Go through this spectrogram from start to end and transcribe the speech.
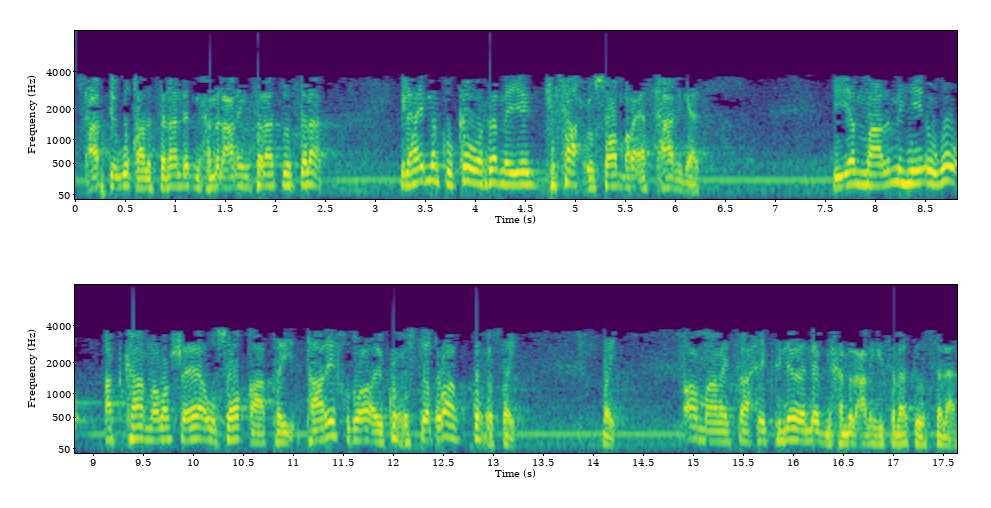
asxaabtii ugu qaalisanaa nebi maxamed caleyhi salaatu wasalaam ilaahay markuu ka waramayey kifaaxuu soo maray asxaabigaas. Iyo maalmihii ugu adkaa nolosha ee uu soo qaatay taariikhduna ay ku xustay qur'aanku ku xusay. Ammaanay saaxiibtinimada nebi maxamed caleyhi salaatu wasalaam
